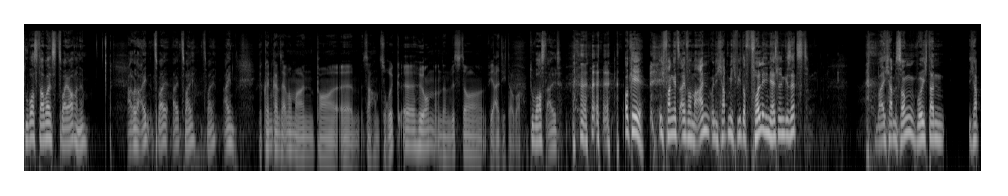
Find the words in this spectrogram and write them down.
Du warst damals zwei Jahre, ne? Ah, Oder ein, zwei, ein, zwei, zwei, ein. Ihr könnt ganz einfach mal ein paar ähm, Sachen zurückhören äh, und dann wisst ihr, wie alt ich da war. Du warst alt. Okay, ich fange jetzt einfach mal an und ich habe mich wieder voll in die Nesseln gesetzt, weil ich habe einen Song, wo ich dann, ich habe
